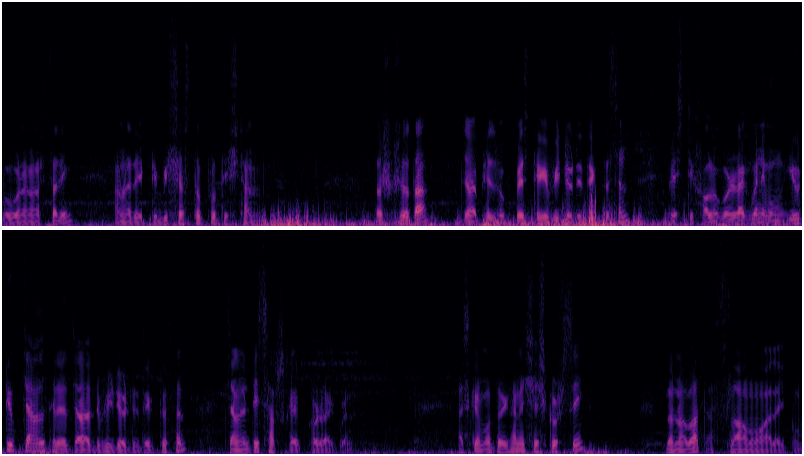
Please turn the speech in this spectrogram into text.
বগুড়া নার্সারি আমাদের একটি বিশ্বস্ত প্রতিষ্ঠান। দর্শক শ্রোতা, যারা ফেসবুক পেজ থেকে ভিডিওটি দেখতেছেন পেজটি ফলো করে রাখবেন এবং ইউটিউব চ্যানেল থেকে যারা ভিডিওটি দেখতেছেন চ্যানেলটি সাবস্ক্রাইব করে রাখবেন। আজকের মতো এখানে শেষ করছি। ধন্যবাদ। আসসালামু আলাইকুম।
